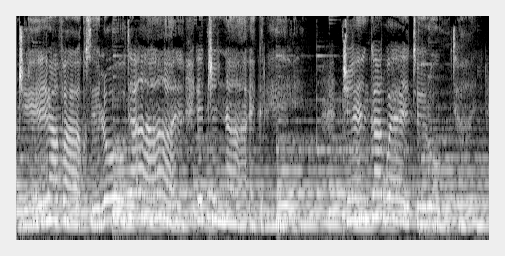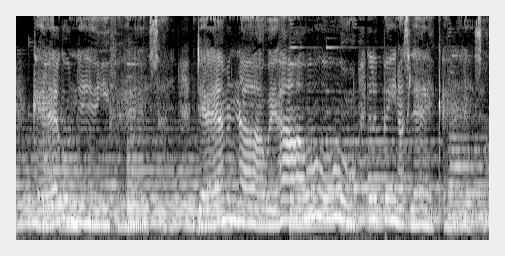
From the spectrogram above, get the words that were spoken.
አየሁት ጅራፍ አቁስሎታል እጅና እግርህን ችንካር ወጥሮታል ከጎን ይፈሳል ደምና ውሃው ልቤን አስለቀሰው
